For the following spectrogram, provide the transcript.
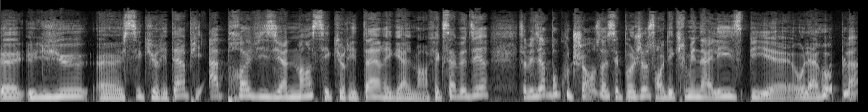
euh, lieu euh, sécuritaire, puis approvisionnement sécuritaire également. Fait que ça veut dire, ça veut dire beaucoup de choses. là. C'est pas juste on décriminalise puis euh, au la roupe là.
